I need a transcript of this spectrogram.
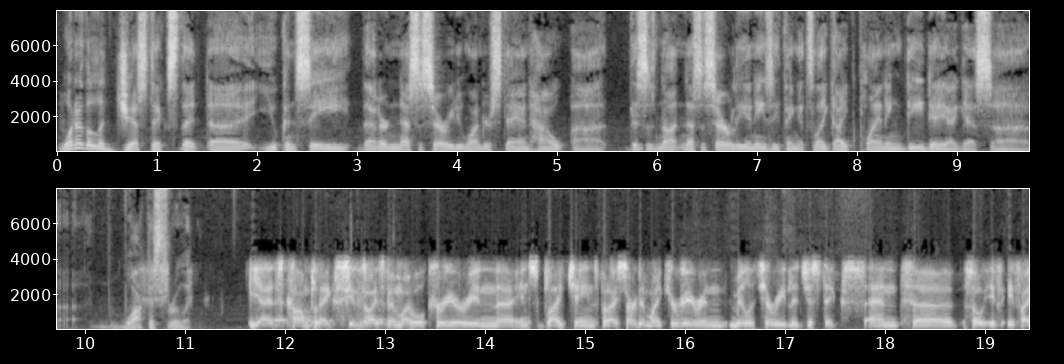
What are the logistics that uh, you can see that are necessary to understand how uh, this is not necessarily an easy thing? It's like Ike planning D Day, I guess. Uh, walk us through it. Yeah, it's complex. You know, I spent my whole career in uh, in supply chains, but I started my career in military logistics, and uh, so if if I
